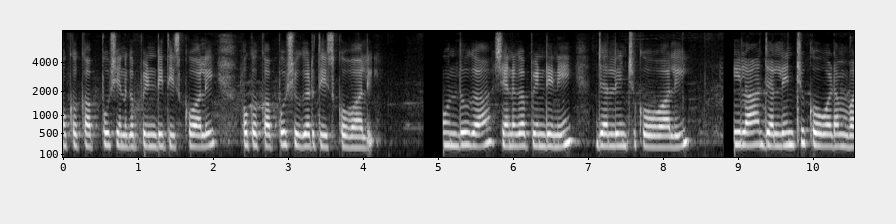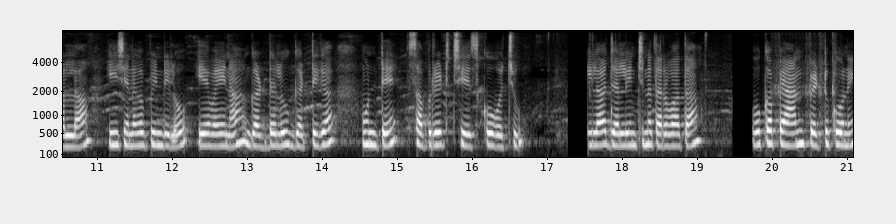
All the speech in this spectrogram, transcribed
ఒక కప్పు శనగపిండి తీసుకోవాలి ఒక కప్పు షుగర్ తీసుకోవాలి. ముందుగా శనగపిండిని జల్లించుకోవాలి. ఇలా జల్లించుకోవడం వల్ల ఈ శనగపిండిలో ఏవైనా గడ్డలు గట్టిగా ఉంటే సపరేట్ చేసుకోవచ్చు. ఇలా జల్లించిన తర్వాత ఒక ప్యాన్ పెట్టుకొని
